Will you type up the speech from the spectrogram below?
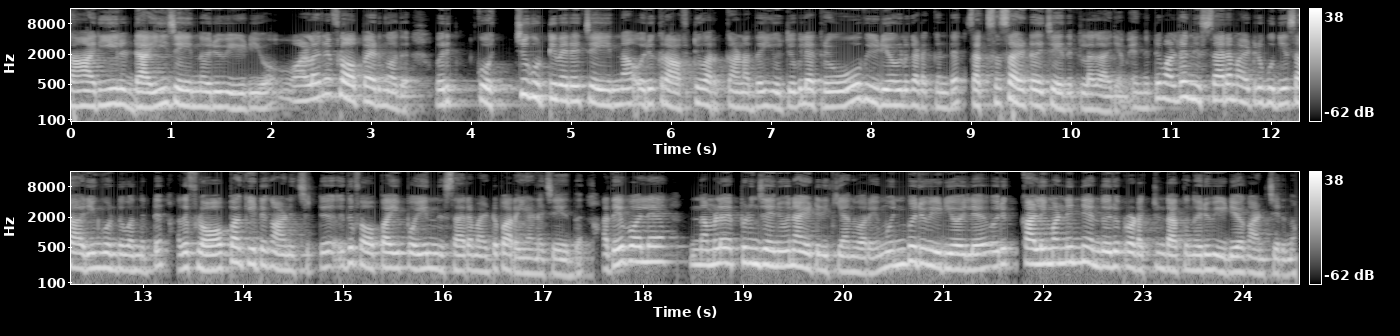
സാരിയിൽ ഡൈ ചെയ്യുന്ന ഒരു വീഡിയോ വളരെ ഫ്ലോപ്പായിരുന്നു അത്. ഒരു കൊച്ചുകുട്ടി വരെ ചെയ്യുന്ന ഒരു ക്രാഫ്റ്റ് വർക്കാണത് യൂട്യൂബിൽ എത്രയോ വീഡിയോകൾ കിടക്കുന്നുണ്ട്. സക്സസ് ആയിട്ട് അത് ചെയ്തിട്ടുള്ള കാര്യം. എന്നിട്ട് വളരെ നിസ്സാരമായിട്ടൊരു പുതിയ സാരിയും കൊണ്ടുവന്നിട്ട് അത് ഫ്ലോപ്പ് ആക്കിയിട്ട് കാണിച്ചിട്ട് ഇത് ഫ്ലോപ്പായി പോയി നിസ്സാരമായിട്ട് പറയുകയാണ് ചെയ്തത്. അതേപോലെ നമ്മൾ എപ്പോഴും ജെന്യൂൻ ആയിട്ടിരിക്കുക എന്ന് പറയും മുൻപൊരു വീഡിയോയിൽ ഒരു കളിമണ്ണിന്റെ എന്തോ ഒരു പ്രൊഡക്റ്റ് ഉണ്ടാക്കുന്ന ഒരു വീഡിയോ കാണിച്ചിരുന്നു.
